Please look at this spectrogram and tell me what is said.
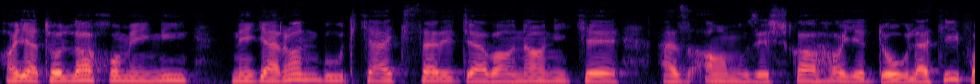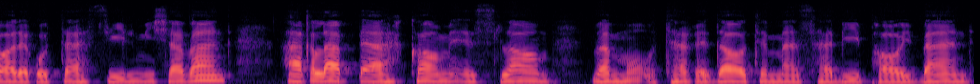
آیت الله خمینی نگران بود که اکثر جوانانی که از های دولتی فارغ التحصیل می‌شوند اغلب به احکام اسلام و معتقدات مذهبی پایبند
